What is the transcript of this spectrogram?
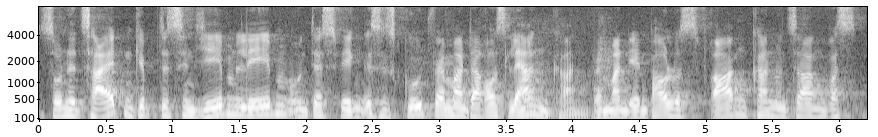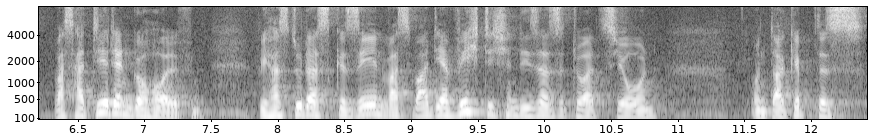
so eine Zeiten gibt es in jedem Leben und deswegen ist es gut, wenn man daraus lernen kann, wenn man den Paulus fragen kann und sagen, was, was hat dir denn geholfen? Wie hast du das gesehen? Was war dir wichtig in dieser Situation? Und da gibt es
